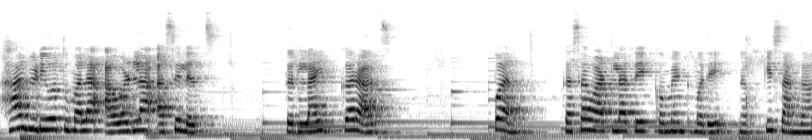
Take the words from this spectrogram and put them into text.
हा व्हिडिओ तुम्हाला आवडला असेलच तर लाईक कराच. पण कसा वाटला ते कमेंटमध्ये नक्की सांगा.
